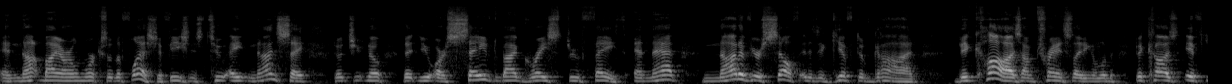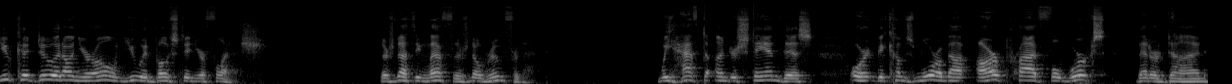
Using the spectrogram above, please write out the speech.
and not by our own works of the flesh. Ephesians 2 8 and 9 say, Don't you know that you are saved by grace through faith? And that not of yourself, it is a gift of God. Because, I'm translating a little bit, because if you could do it on your own, you would boast in your flesh. There's nothing left, there's no room for that. We have to understand this, or it becomes more about our prideful works that are done,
